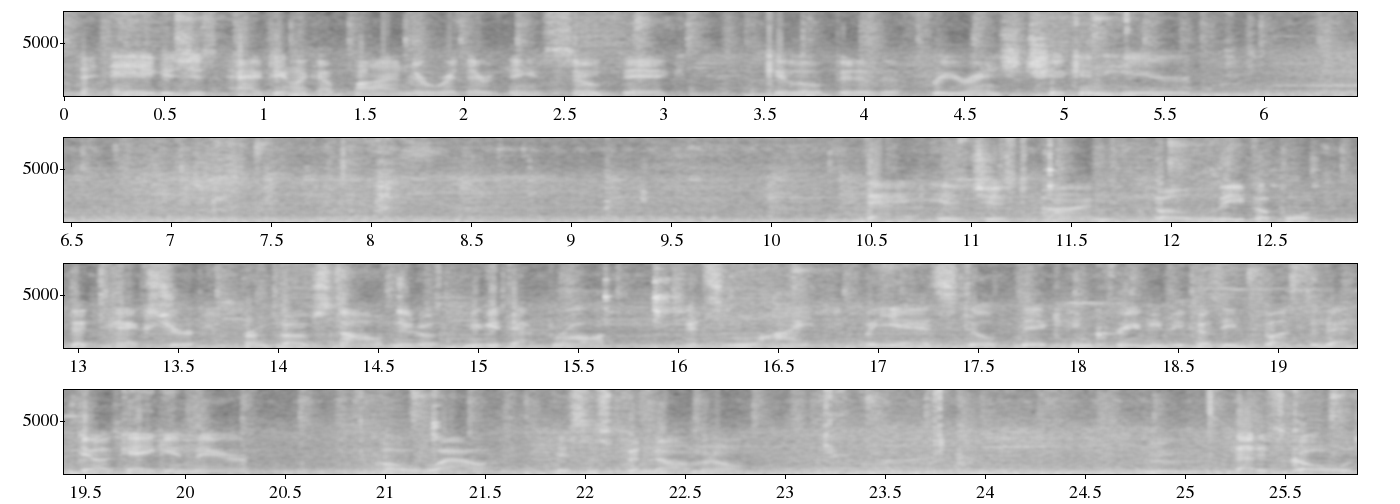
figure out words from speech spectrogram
The egg is just acting like a binder with everything. It's so thick. Get a little bit of the free range chicken here. Is just unbelievable. The texture from both style of noodles. You get that broth. It's light, but yeah, it's still thick and creamy because he busted that duck egg in there. Oh wow, this is phenomenal. Mm, that is gold.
